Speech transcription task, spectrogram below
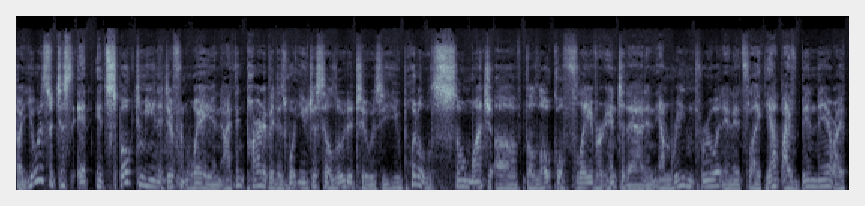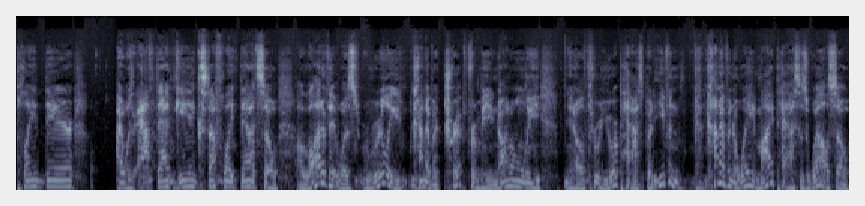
But yours just it it spoke to me in a different way, and I think part of it is what you just alluded to is you put a, so much of the local flavor into that, and I'm reading through it, and it's like, yep, I've been there, I've played there. I was at that gig, stuff like that. So a lot of it was really kind of a trip for me, not only, you know, through your past, but even kind of in a way my past as well. So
